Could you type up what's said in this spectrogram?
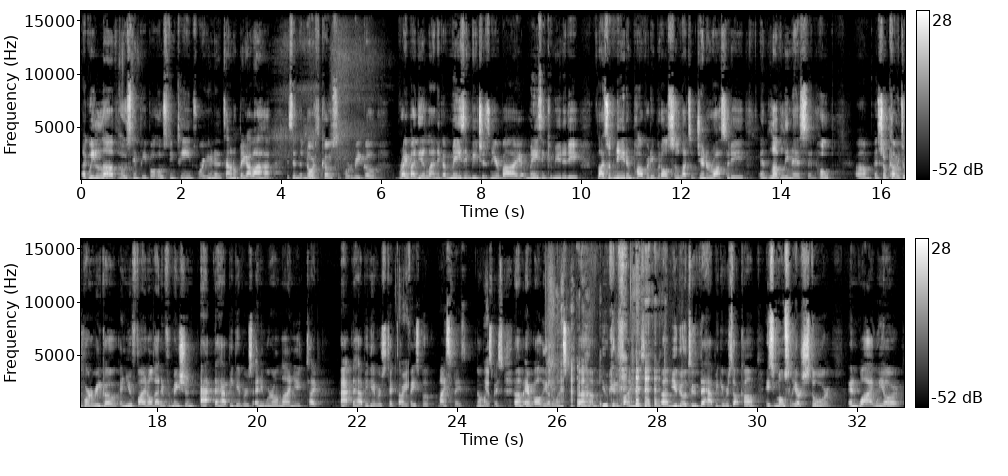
Like we love hosting people, hosting teams. We're here in the town of Vega Baja. It's in the north coast of Puerto Rico, right by the Atlantic. Amazing beaches nearby, amazing community, lots of need and poverty, but also lots of generosity and loveliness and hope. Um, and so coming to Puerto Rico, and you find all that information at the Happy Givers anywhere online. You type at the Happy Givers, TikTok, Great. Facebook, MySpace, no MySpace, yep. um, all the other ones. um, you can find us. Um, you go to thehappygivers.com. It's mostly our store, and why we are,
